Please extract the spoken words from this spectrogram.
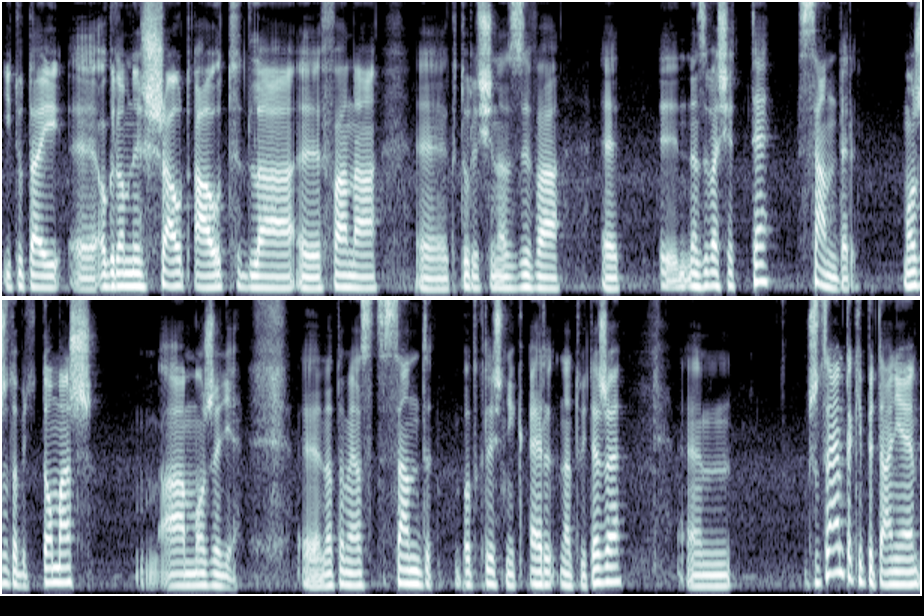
I tutaj e, ogromny shout out dla e, fana, e, który się nazywa e, e, nazywa się T. Sander. Może to być Tomasz, a może nie. Natomiast Sand podkreśnik R na Twitterze. Wrzucałem takie pytanie,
